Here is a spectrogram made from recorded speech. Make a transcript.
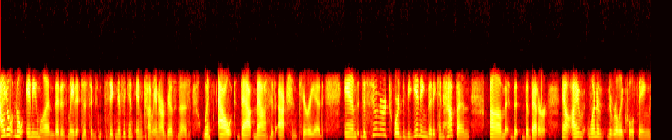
I don't know anyone that has made it to significant income in our business without that massive action period. And the sooner toward the beginning that it can happen, um, the, the better. Now, I'm one of the really cool things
